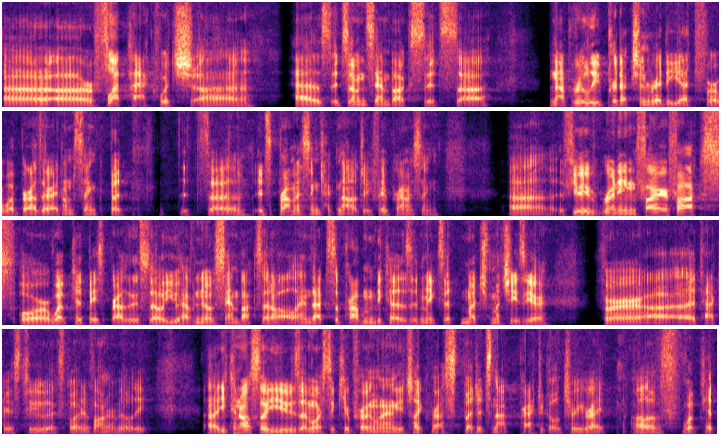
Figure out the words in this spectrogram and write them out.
Uh, or Flatpak, which uh, has its own sandbox. It's uh, not really production ready yet for a web browser, I don't think, but it's uh, it's promising technology, very promising. Uh, if you're running Firefox or WebKit-based browsers, though, you have no sandbox at all, and that's the problem because it makes it much much easier for uh, attackers to exploit a vulnerability. Uh, you can also use a more secure programming language like Rust, but it's not practical to rewrite all of WebKit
